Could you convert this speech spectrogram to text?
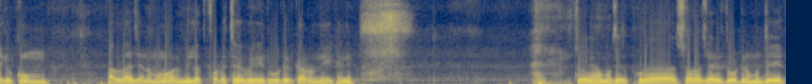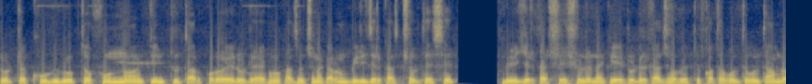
এরকম আল্লাহ জানে, মনে হয় মিলাদ ফটাতে হবে এই রোডের কারণে এখানে। তো আমাদের পুরা চরাচারি রোডের মধ্যে এই রোডটা খুবই গুরুত্বপূর্ণ, কিন্তু তারপরেও এই রোডে এখনও কাজ হচ্ছে না, কারণ ব্রিজের কাজ চলতেছে। ব্রিজের কাজ শেষ হলে নাকি এই রোডের কাজ হবে। তো কথা বলতে বলতে আমরা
